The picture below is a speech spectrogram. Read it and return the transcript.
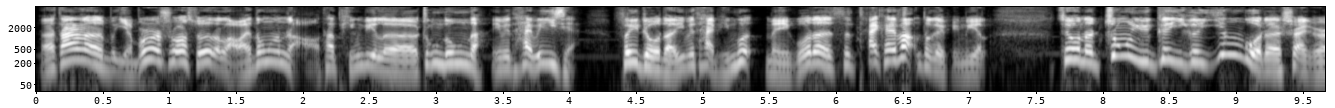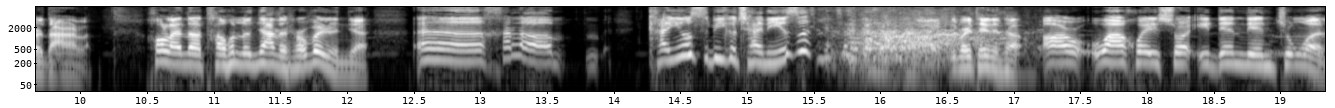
呃，当然了，也不是说所有的老外都能找，他屏蔽了中东的，因为太危险；非洲的，因为太贫困；美国的是太开放，都给屏蔽了。最后呢，终于跟一个英国的帅哥搭上了。后来呢，谈婚论嫁的时候问人家，呃，Hello。Can you speak Chinese？啊，那边点点头。啊，我会说一点点中文。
